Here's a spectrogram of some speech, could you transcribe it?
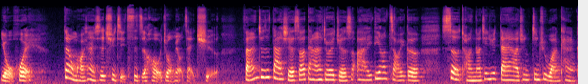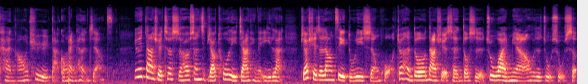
友会，但我们好像也是去几次之后就没有再去了。反正就是大学的时候，大家就会觉得说啊，一定要找一个社团啊，进去待啊，去进去玩看看，然后去打工看看这样子。因为大学这时候算是比较脱离家庭的依赖，比较学着让自己独立生活，就很多大学生都是住外面啊，或是住宿舍。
